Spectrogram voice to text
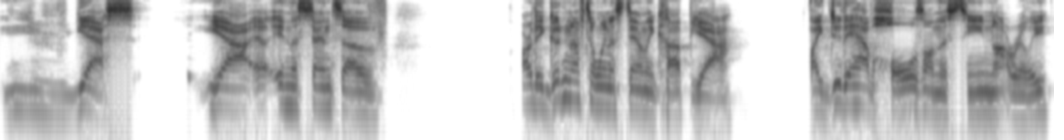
Yes. Yeah in the sense of are they good enough to win a Stanley Cup? Yeah. Like, do they have holes on this team? Not really.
